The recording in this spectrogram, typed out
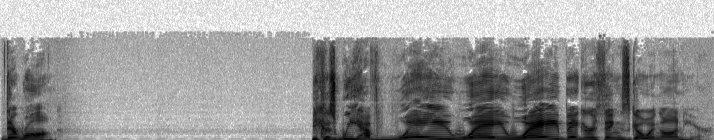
they're wrong. Because we have way, way, way bigger things going on here.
